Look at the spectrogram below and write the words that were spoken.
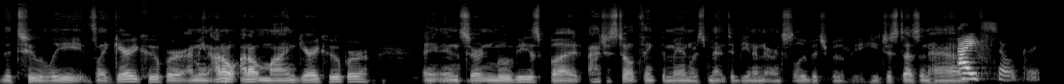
the two leads. Like Gary Cooper, I mean, I don't I don't mind Gary Cooper in, in certain movies, but I just don't think the man was meant to be in an Ernst Lubitsch movie. He just doesn't have I so agree.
